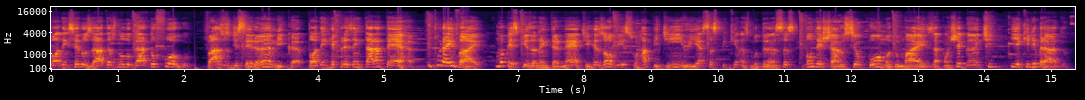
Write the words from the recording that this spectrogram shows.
podem ser usadas no lugar do fogo. Vasos de cerâmica podem representar a terra. E por aí vai. Uma pesquisa na internet resolve isso rapidinho e essas pequenas mudanças vão deixar o seu cômodo mais aconchegante e equilibrado.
